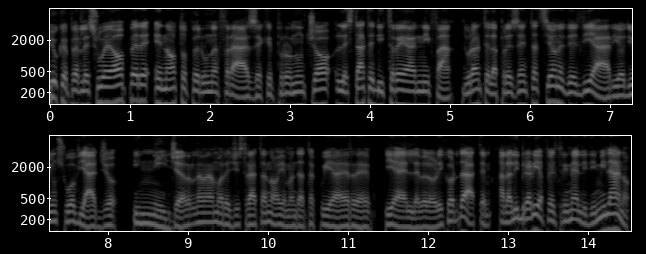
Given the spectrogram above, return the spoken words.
Più che per le sue opere è noto per una frase che pronunciò l'estate di tre anni fa, durante la presentazione del diario di un suo viaggio in Niger. L'avevamo registrata noi e mandata qui a RPL, ve lo ricordate? Alla libreria Feltrinelli di Milano.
